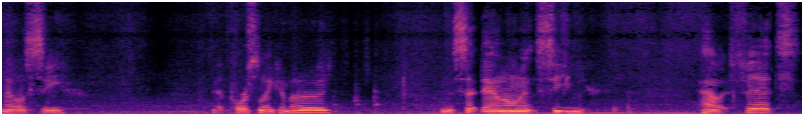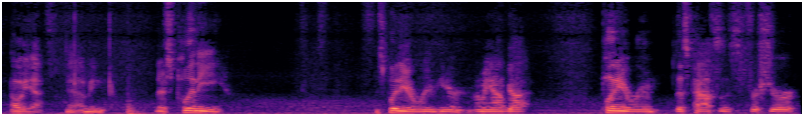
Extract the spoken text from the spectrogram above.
Now let's see. That porcelain commode. You can sit down on it, see how it fits. Oh yeah, yeah. I mean, there's plenty. There's plenty of room here. I mean, I've got plenty of room. This passes for sure.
